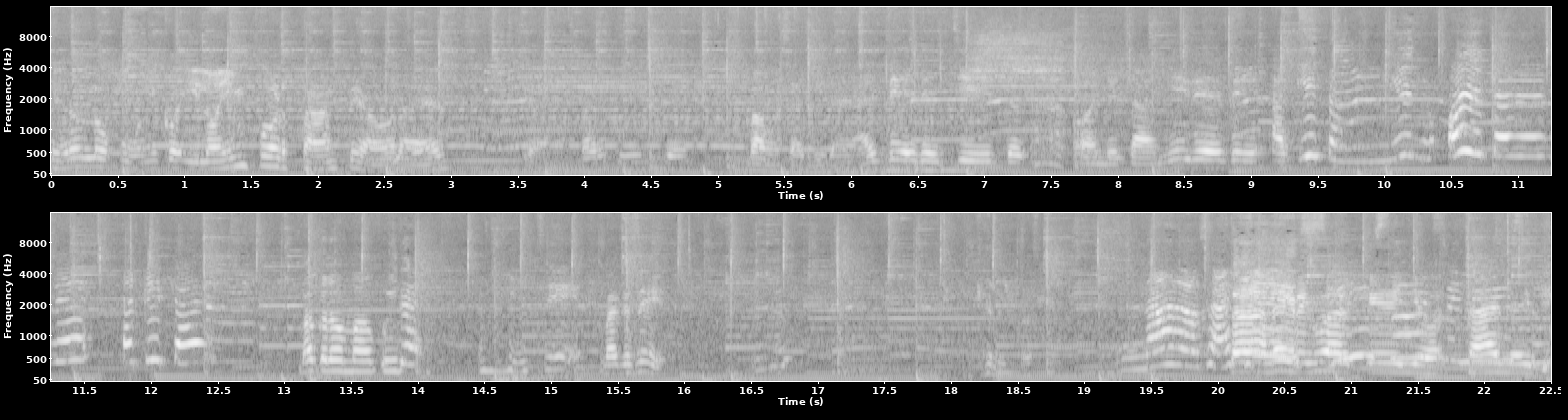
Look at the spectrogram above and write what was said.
Pero lo único y lo importante ahora es que vamos a tirar al derechito. ¿Dónde está mi bebé? Aquí está mi niño. ¿Dónde está mi bebé? Aquí está. Va a cuidar. Sí. Va que sí. ¿Qué le pasa? Nada, o sea, Está que alegre igual sí, que yo. Está alegre.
